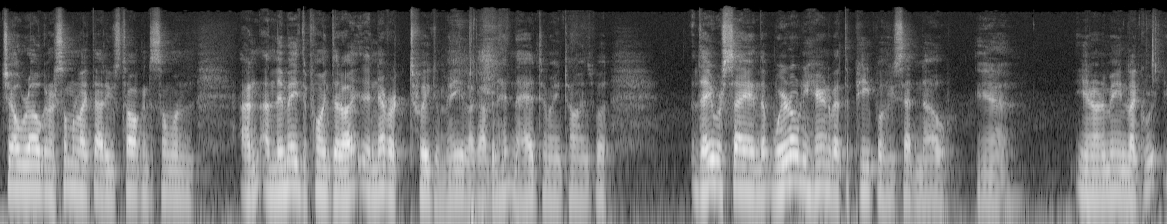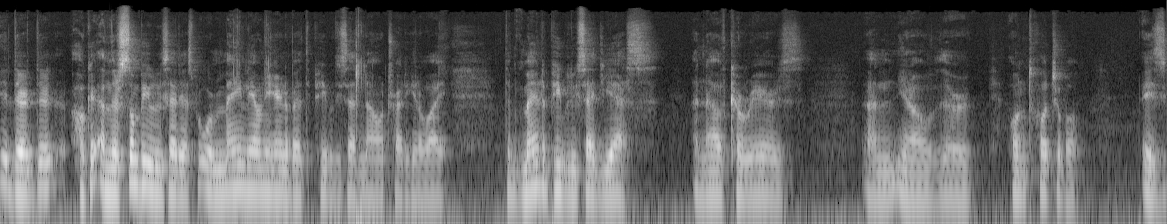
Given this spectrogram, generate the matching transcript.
Joe Rogan or someone like that? He was talking to someone, and, and they made the point that I, it never twigged me. Like I've been hitting the head too many times, but they were saying that we're only hearing about the people who said no. Yeah. You know what I mean? Like they're, they're okay, and there's some people who said yes, but we're mainly only hearing about the people who said no, try to get away. The amount of people who said yes and now have careers, and you know they're untouchable, is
